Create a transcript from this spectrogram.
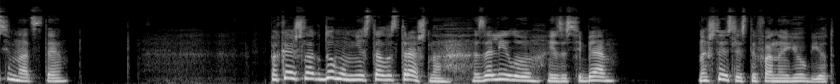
17. Пока я шла к дому, мне стало страшно. За Лилу и за себя. А что, если Стефано ее убьет?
